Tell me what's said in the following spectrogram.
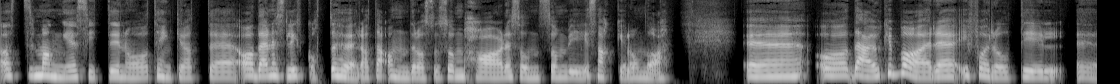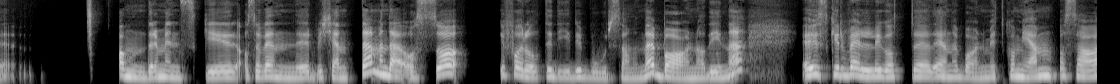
at mange sitter nå og tenker at eh, å, det er nesten litt godt å høre at det er andre også som har det sånn som vi snakker om nå. Eh, og det er jo ikke bare i forhold til eh, andre mennesker, altså venner, bekjente, men det er også i forhold til de du bor sammen med, barna dine. Jeg husker veldig godt eh, det ene barnet mitt kom hjem og sa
